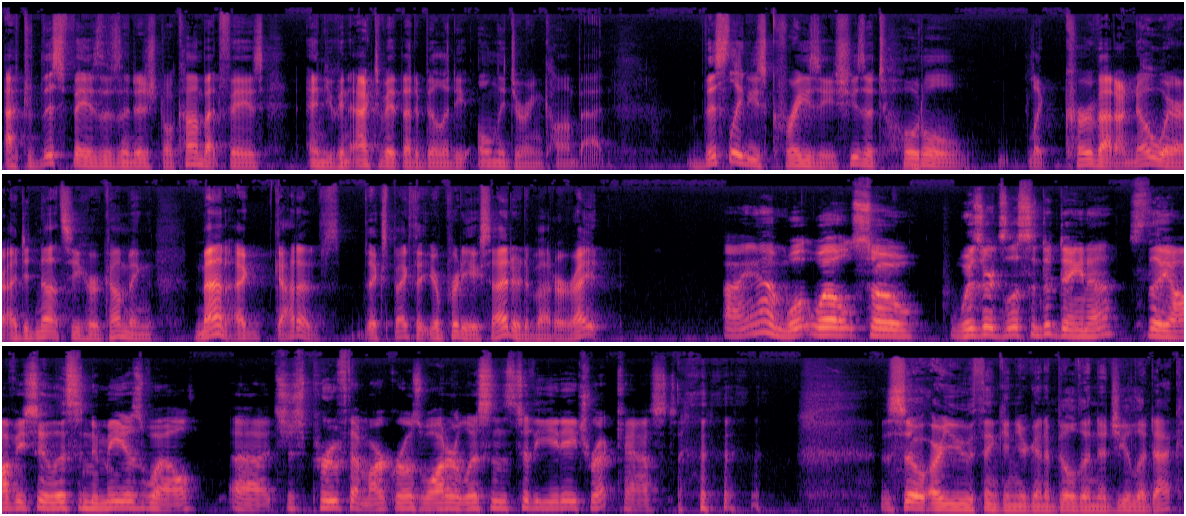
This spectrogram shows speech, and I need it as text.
After this phase, there's an additional combat phase, and you can activate that ability only during combat this lady's crazy. She's a total like curve out of nowhere. I did not see her coming. Matt, I gotta expect that you're pretty excited about her, right? I am. Well, well, so Wizards listen to Dana, so they obviously listen to me as well. Uh, it's just proof that Mark Rosewater listens to the EDH Recast. So, are you thinking you're gonna build a Najeela deck?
